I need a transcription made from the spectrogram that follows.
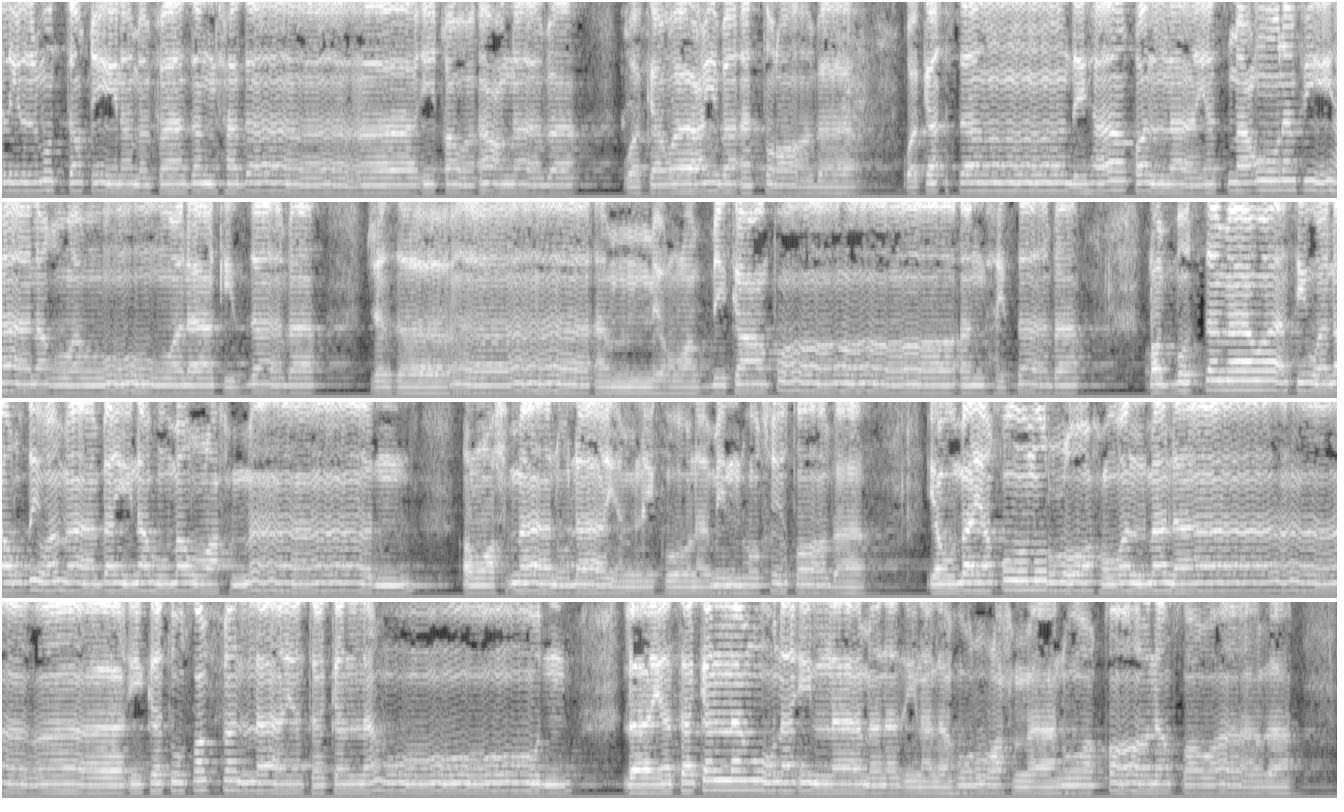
للمتقين مفازا حدائق وأعنابا وكواعب أترابا وكأسا دهاقا لا يسمعون فيها لغوا ولا كذابا جزاء من ربك عطاء حسابا رب السماوات والأرض وما بينهما الرحمن. الرحمن لا يملكون منه خطابا. يوم يقوم الروح والملائكة صفا لا يتكلمون. لا يتكلمون إلا من أذن له الرحمن وقال صوابا.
